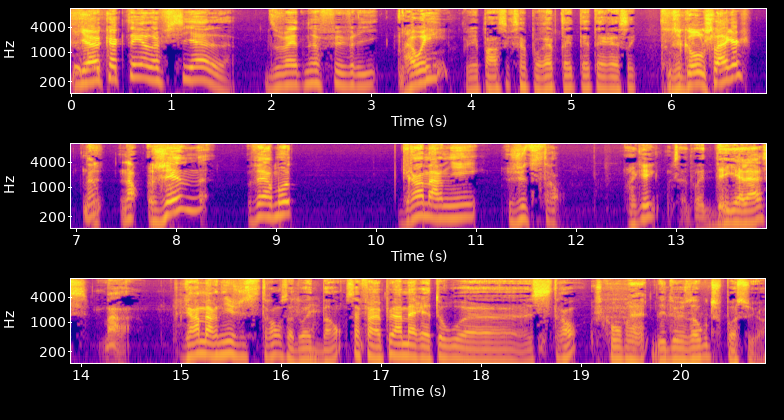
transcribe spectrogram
Il y a un cocktail officiel du 29 février. ah oui? J'ai pensé que ça pourrait peut-être t'intéresser. Du Goldschlager? Non? Non, gin, vermouth, grand marnier, jus de citron. OK? Ça doit être dégueulasse. Bah, grand marnier, jus de citron, ça doit être bon. Ça fait un peu amaretto euh, citron. Je comprends. Les deux autres, je suis pas sûr.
